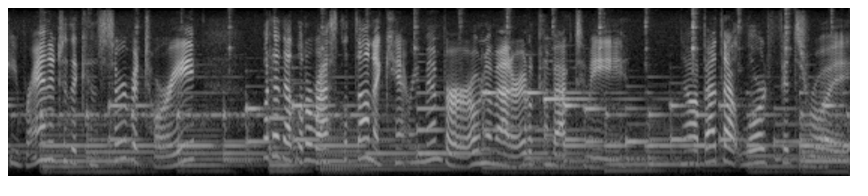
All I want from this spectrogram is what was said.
He ran into the conservatory. What had that little rascal done? I can't remember. Oh, no matter. It'll come back to me. Now, about that Lord Fitzroy.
